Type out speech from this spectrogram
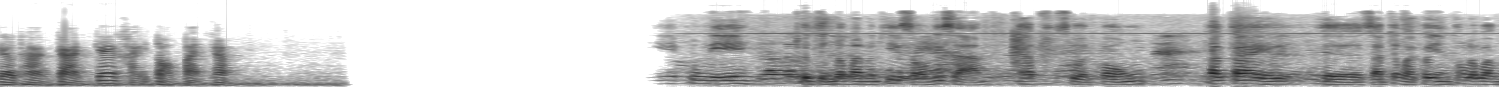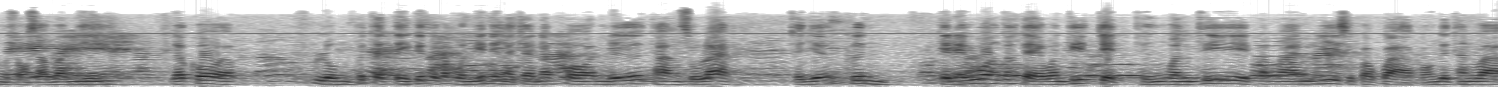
แนวทางการแก้ไขต่อไปครับ พรุ่งนี้จนถึงประมาณวันที่ 2 ที่ 3 นะครับ ส่วนของภาคใต้สามจังหวัดก็ยังต้องระวังสองสามวันนี้ แล้วก็ลมก็จะตีขึ้นไปข้างบนนิดหนึ่งอาจจะนครหรือทางสุราษฎร์จะเยอะขึ้นแต่ในห่วงตั้งแต่วันที่ 7 ถึงวันที่ประมาณ 20 กว่าๆของเดือนธันวา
